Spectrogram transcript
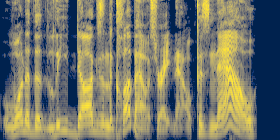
one of the lead dogs in the clubhouse right now cuz now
